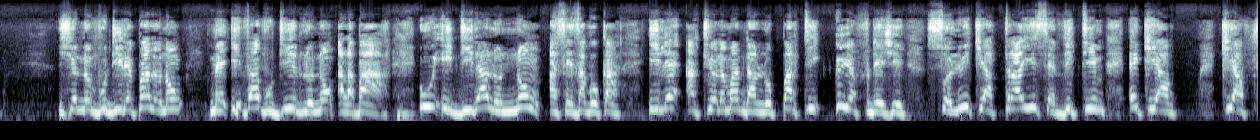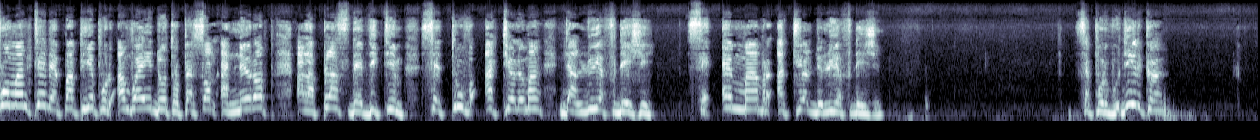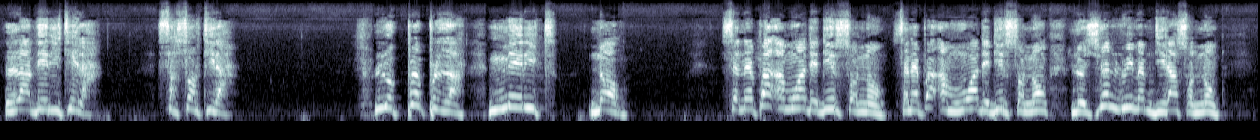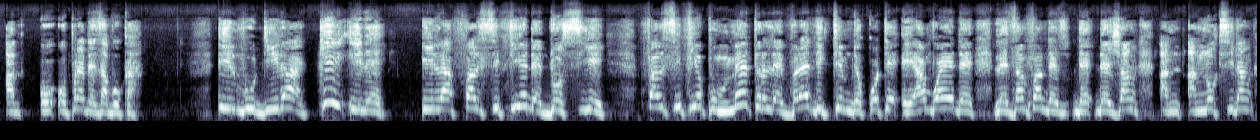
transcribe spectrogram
je ne vous dirai pas le nom, mais il va vous dire le nom à la barre, ou il dira le nom à ses avocats. Il est actuellement dans le parti UFDG, celui qui a trahi ses victimes et qui a qui a fomenté des papiers pour envoyer d'autres personnes en Europe à la place des victimes, se trouve actuellement dans l'UFDG. C'est un membre actuel de l'UFDG. C'est pour vous dire que la vérité là, ça sortira. Le peuple là mérite. Non. Ce n'est pas à moi de dire son nom. Ce n'est pas à moi de dire son nom. Le jeune lui-même dira son nom auprès des avocats. Il vous dira qui il est. Il a falsifié des dossiers, falsifié pour mettre les vraies victimes de côté et envoyer les enfants des, gens en, en, Occident,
